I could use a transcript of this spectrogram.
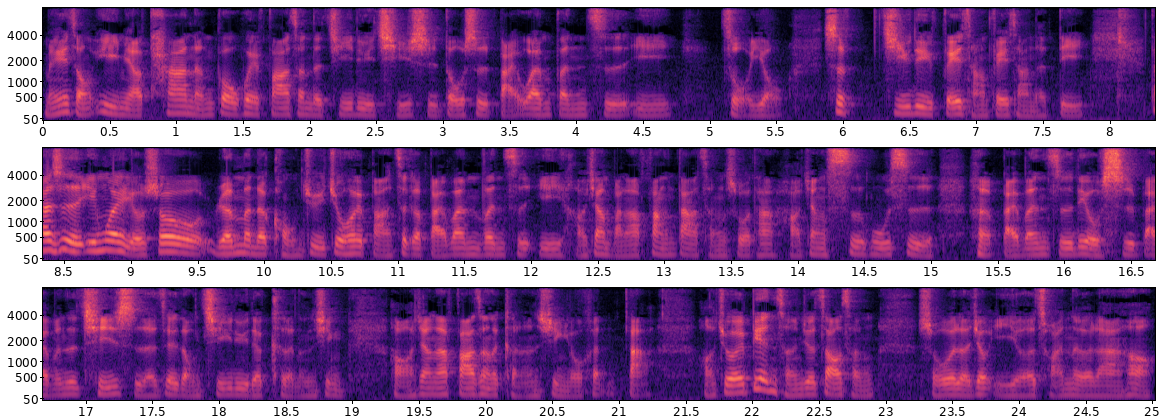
每一种疫苗它能够会发生的几率，其实都是百万分之一。左右是几率非常非常的低，但是因为有时候人们的恐惧就会把这个百万分之一好像把它放大成说它好像似乎是 百分之六十、百分之七十的这种几率的可能性，好像它发生的可能性有很大，好就会变成就造成所谓的就以讹传讹啦哈，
